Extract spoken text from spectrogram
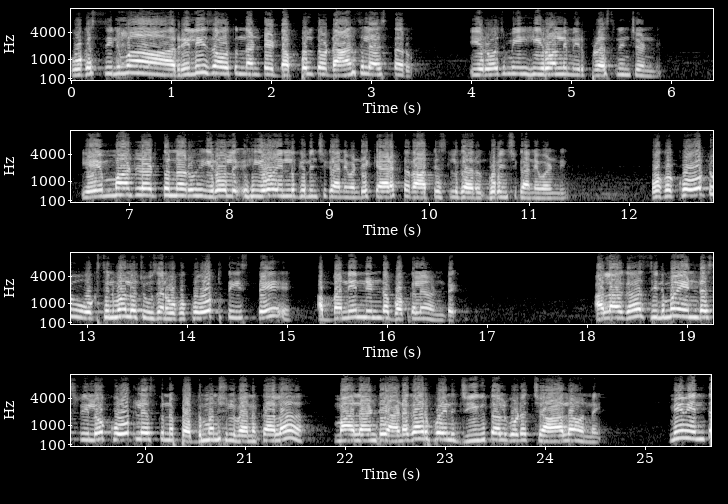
ఒక సినిమా రిలీజ్ అవుతుందంటే డబ్బులతో డాన్సులు వేస్తారు ఈ రోజు మీ హీరోల్ని మీరు ప్రశ్నించండి. ఏం మాట్లాడుతున్నారు హీరోలు హీరోయిన్ల గురించి కానివ్వండి క్యారెక్టర్ ఆర్టిస్టులు గారి గురించి కానివ్వండి. ఒక కోటు ఒక సినిమాలో చూశాను. ఒక కోటు తీస్తే ఆ బనీన్ నిండా బొక్కలే ఉంటాయి. అలాగా సినిమా ఇండస్ట్రీలో కోట్లు వేసుకున్న పెద్ద మనుషుల వెనకాల మా లాంటి అణగారిపోయిన జీవితాలు కూడా చాలా ఉన్నాయి. మేము ఇంత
